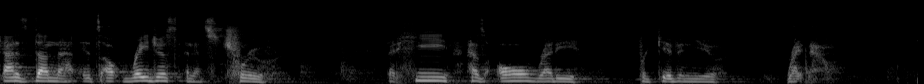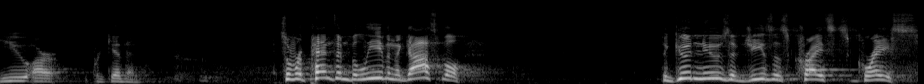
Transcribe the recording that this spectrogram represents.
God has done that. It's outrageous and it's true that He has already forgiven you right now. You are forgiven. So repent and believe in the gospel. The good news of Jesus Christ's grace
